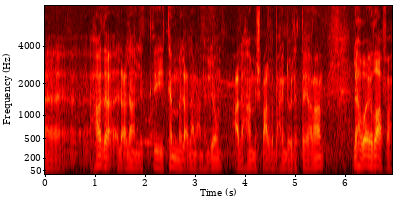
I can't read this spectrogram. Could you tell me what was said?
آه هذا الإعلان الذي تم الإعلان عنه اليوم على هامش معرض البحرين الدولي للطيران. له إضافة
